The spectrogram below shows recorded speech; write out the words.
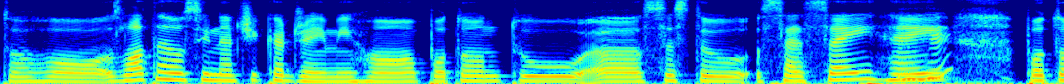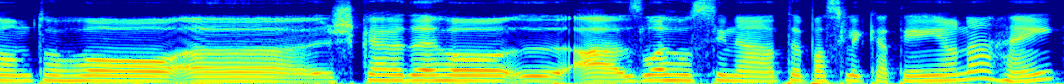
toho zlatého syna Čika Jamieho, potom tú uh, sestru Cersei, hej, mm-hmm. potom toho uh, škaredého uh, a zlého syna Tepaslika Tyriona, hej,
